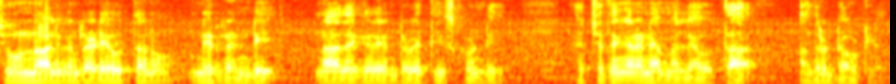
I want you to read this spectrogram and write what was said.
జూన్ నాలుగున రెడీ అవుతాను. మీరు రండి. నా దగ్గర ఇంటర్వ్యూ తీసుకోండి. ఖచ్చితంగా నేను ఎమ్మెల్యే అవుతా. అందులో డౌట్ లేదు.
